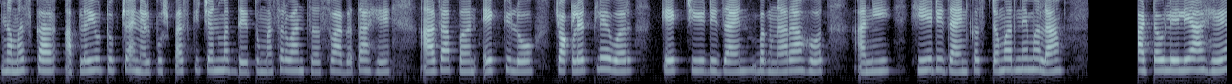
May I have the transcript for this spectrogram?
नमस्कार आपलं यूट्यूब चॅनल पुष्पास किचनमध्ये तुम्हा सर्वांचं स्वागत आहे. आज आपण एक किलो चॉकलेट फ्लेवर केकची डिझाईन बघणार आहोत आणि ही डिझाईन कस्टमरने मला पाठवलेली आहे.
